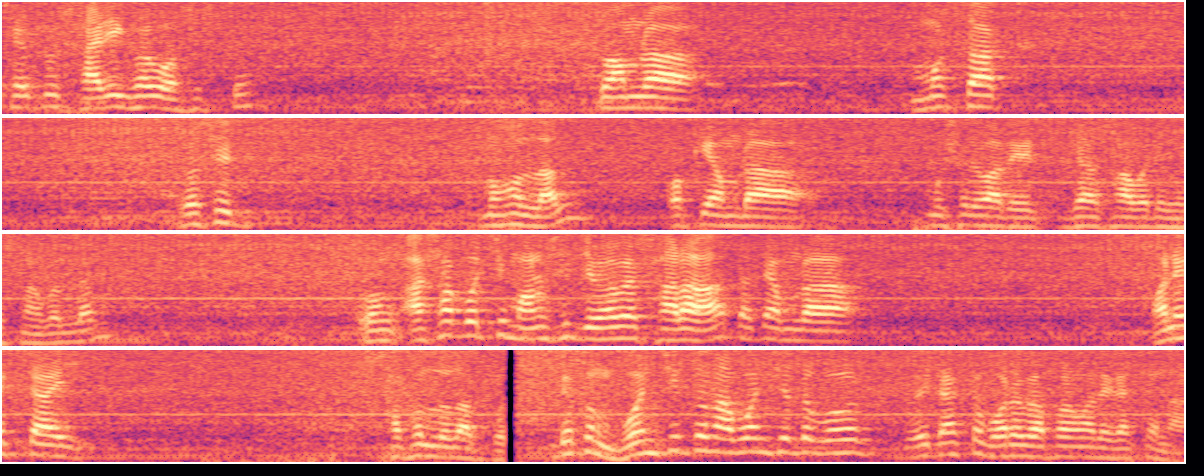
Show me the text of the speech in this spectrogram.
সে একটু শারীরিকভাবে অসুস্থ। তো আমরা মোস্তাক রশিদ মোহনলাল, ওকে আমরা মুর্শিদাবাদের জেলা সভাপতি ঘোষণা করলাম। এবং আশা করছি মানুষের যেভাবে সারা তাতে আমরা অনেকটাই সাফল্য লাভ করি। দেখুন, বঞ্চিত না বঞ্চিত এটা একটা বড় ব্যাপার আমাদের কাছে না।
